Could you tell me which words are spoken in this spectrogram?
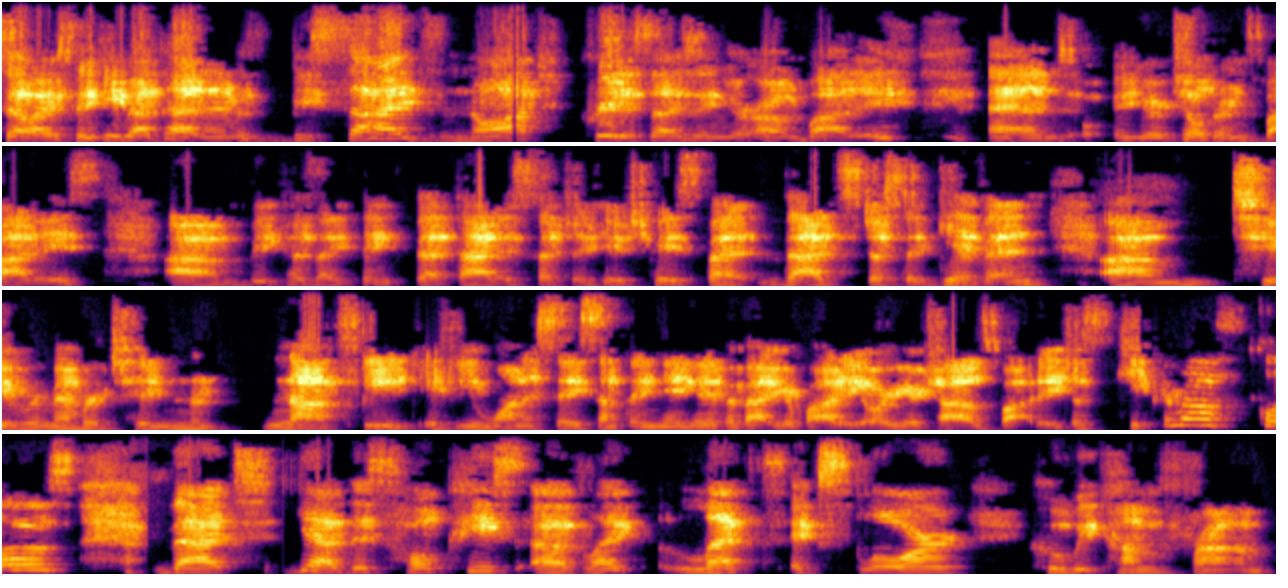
so I was thinking about that, and it was besides not criticizing your own body and your children's bodies um, because I think that that is such a huge piece. But that's just a given um, to remember to n- not speak if you want to say something negative about your body or your child's body. Just keep your mouth closed. That, yeah, this whole piece of like, let's explore who we come from.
